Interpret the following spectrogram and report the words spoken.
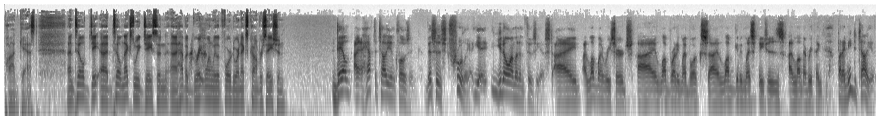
podcast. Until J- uh, until next week, Jason, uh, have a great one. We look forward to our next conversation. Dale, I have to tell you in closing, this is truly, you know, I'm an enthusiast. I, I love my research. I love writing my books. I love giving my speeches. I love everything. But I need to tell you,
